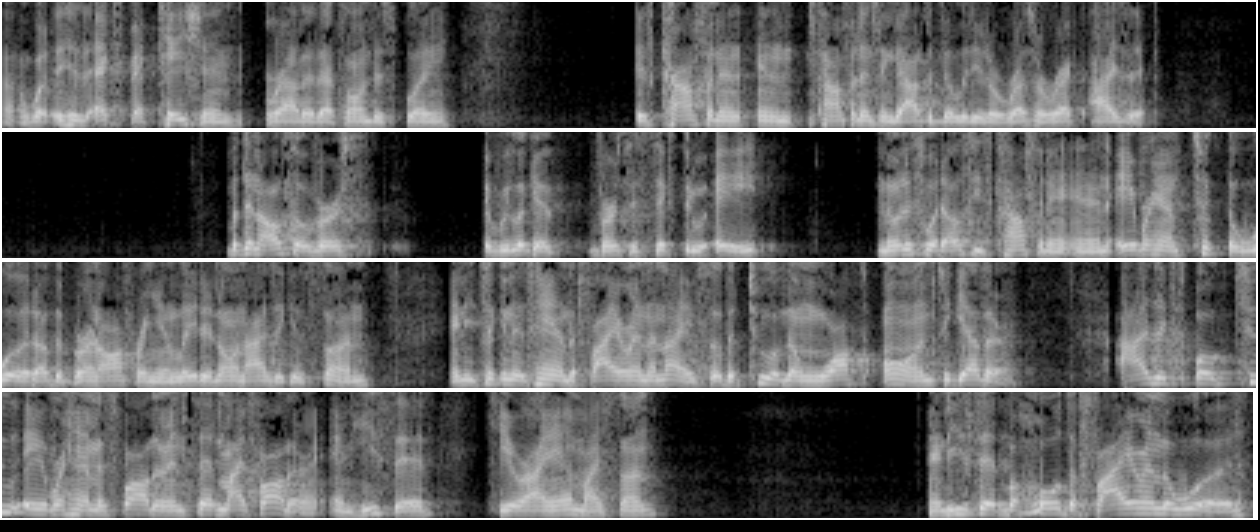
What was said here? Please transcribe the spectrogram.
uh, what his expectation, rather, that's on display, is confident in confidence in God's ability to resurrect Isaac. But then also, verse, if we look at verses six through eight, Notice what else he's confident in. Abraham took the wood of the burnt offering and laid it on Isaac his son, and he took in his hand the fire and the knife. So the two of them walked on together. Isaac spoke to Abraham his father and said, My father. And he said, Here I am, my son. And he said, Behold the fire and the wood,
